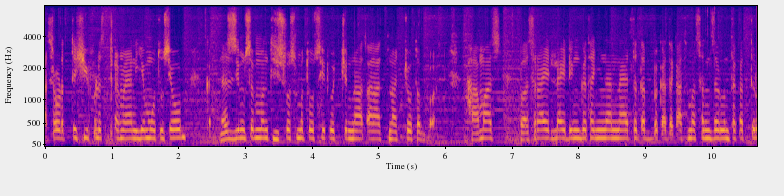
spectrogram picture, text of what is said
12000 ፍልስጤማውያን የሞቱ ሲሆን ከእነዚህም 8300 ሴቶችና ህጻናት ናቸው ተብሏል። ሐማስ በእስራኤል ላይ ድንገተኛና ያልተጠበቀ ጥቃት መሰንዘሩን ተከትሎ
